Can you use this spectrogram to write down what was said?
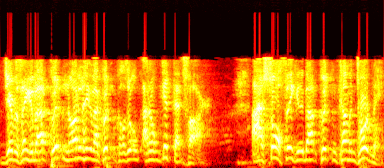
Did you ever think about quitting? No, I didn't think about quitting because I don't get that far. I saw thinking about quitting coming toward me.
